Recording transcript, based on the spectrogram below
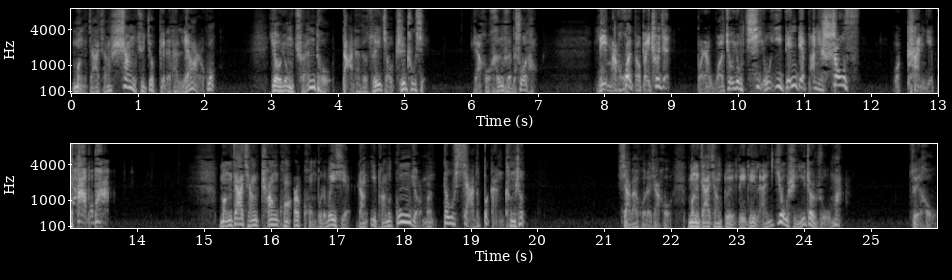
孟家强上去就给了她两耳光，又用拳头打她的嘴角直出血，然后狠狠的说道：“立马换到北车间，不然我就用汽油一点点把你烧死，我看你怕不怕？”孟家强猖狂而恐怖的威胁，让一旁的工友们都吓得不敢吭声。下班回到家后，孟家强对李丽兰又是一阵辱骂。最后，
